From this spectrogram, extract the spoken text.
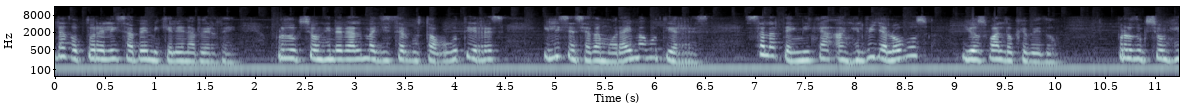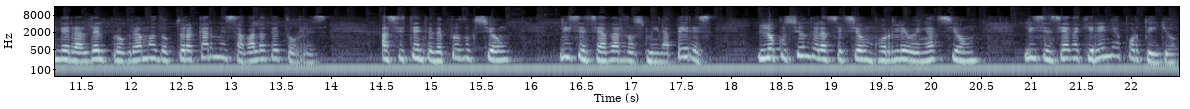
la doctora Elizabeth Miquelena Verde, Producción General Magister Gustavo Gutiérrez y Licenciada Moraima Gutiérrez, Sala Técnica Ángel Villalobos y Osvaldo Quevedo. Producción General del programa doctora Carmen Zavala de Torres, Asistente de Producción Licenciada Rosmina Pérez, Locución de la sección Jorleo en Acción, Licenciada Quirenia Portillo,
